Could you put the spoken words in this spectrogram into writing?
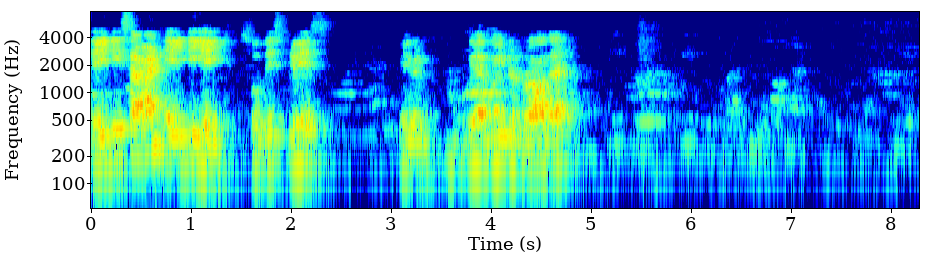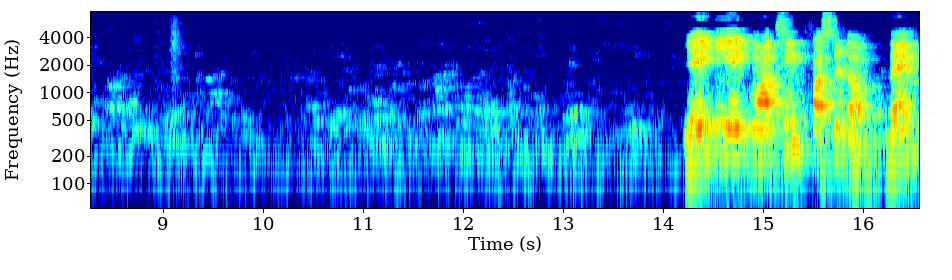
87 88 so this place we will we are going to draw that Eighty-eight marks in first term. Then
